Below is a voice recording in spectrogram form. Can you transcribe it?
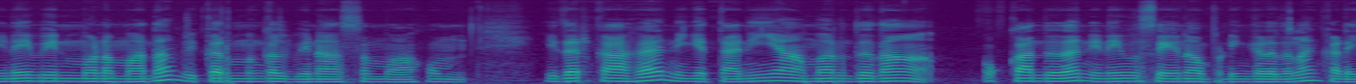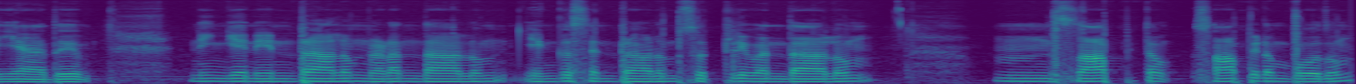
நினைவின் மூலமாக தான் விகர்மங்கள் விநாசமாகும். இதற்காக நீங்கள் தனியாக அமர்ந்து தான் உட்காந்து தான் நினைவு செய்யணும் அப்படிங்கிறதெல்லாம் கிடையாது. நீங்கள் நின்றாலும் நடந்தாலும் எங்கு சென்றாலும் சுற்றி வந்தாலும் சாப்பிட்ட சாப்பிடும் போதும்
